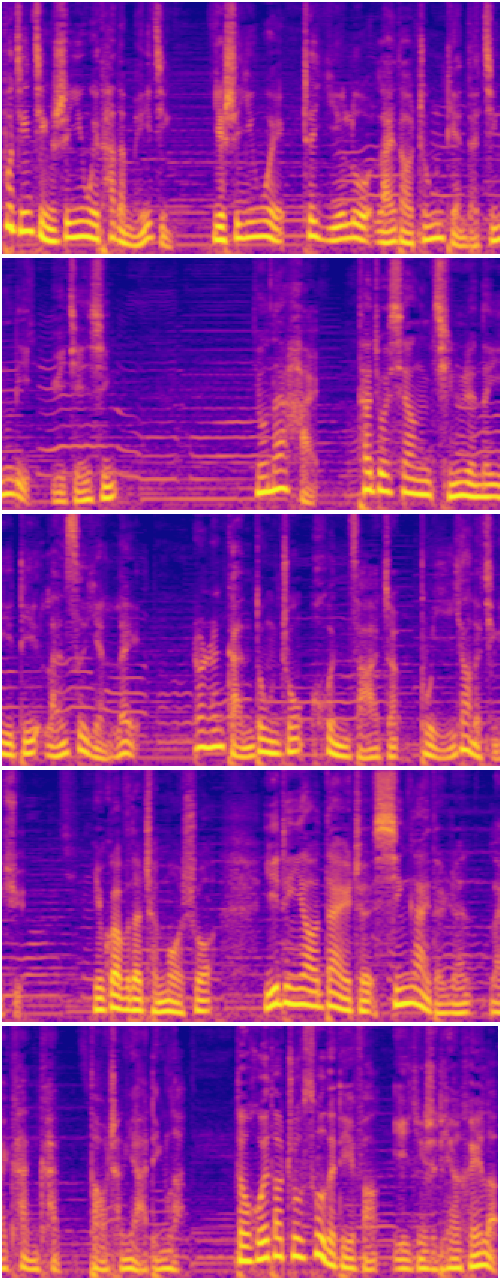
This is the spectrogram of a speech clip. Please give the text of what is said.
不仅仅是因为它的美景，也是因为这一路来到终点的经历与艰辛。牛奶海，它就像情人的一滴蓝色眼泪，让人感动中混杂着不一样的情绪。也怪不得陈默说，一定要带着心爱的人来看看稻城亚丁了。等回到住宿的地方，已经是天黑了。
